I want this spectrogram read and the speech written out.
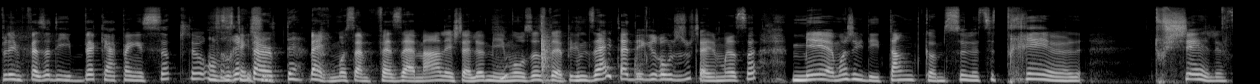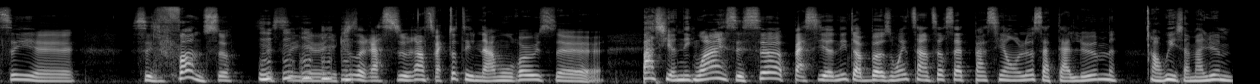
Puis là, ils me faisaient des becs à pincettes, là. On Ça, dirait que t'as un... Ben, moi, ça me faisait mal. et J'étais là, mes Moses de... Puis ils me disaient, hey, t'as des gros joues, j'aimerais ça. Mais euh, moi, j'ai eu des tantes comme ça, là, tu sais, très... euh, touchait, là, tu sais. euh, c'est le fun, ça. C'est- c'est, euh, Il y a quelque chose de rassurant. Ça fait que toi, t'es une amoureuse... euh, passionné. Ouais, c'est ça, passionné. Tu as besoin de sentir cette passion-là, ça t'allume. Ah oui, ça m'allume.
